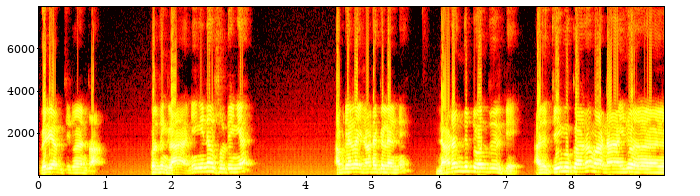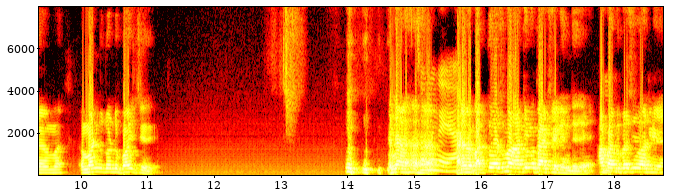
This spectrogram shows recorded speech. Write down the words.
வெளியே அனுப்பிச்சிடுவேன்றான் புரியுதுங்களா நீங்க என்ன சொல்றீங்க? அப்படியெல்லாம் நடக்கலைன்னு. நடந்துட்டு வந்திருக்கு அது திமுக தான் நான் இது ம- மண் கொண்டு போயிடுச்சு. என்ன? கடந்த பத்து வருஷமா அதிமுக ஆட்சியில் இருந்தது. அப்ப அந்த பிரச்சனை வரலையே?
